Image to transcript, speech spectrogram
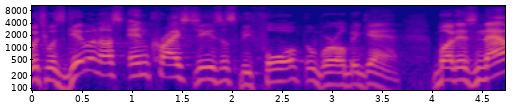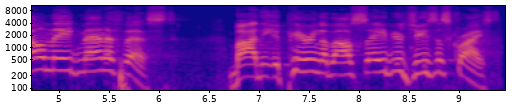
which was given us in Christ Jesus before the world began, but is now made manifest by the appearing of our Savior Jesus Christ,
